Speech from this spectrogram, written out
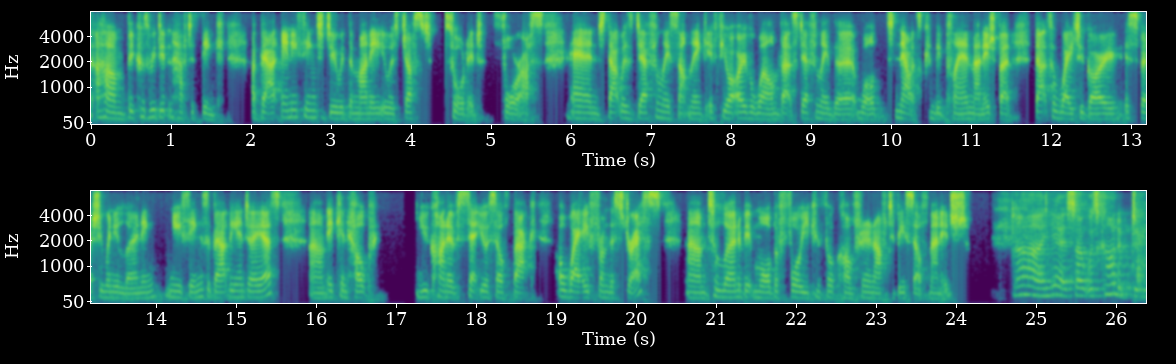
um, because we didn't have to think about anything to do with the money. It was just sorted for us. And that was definitely something, if you're overwhelmed, that's definitely the, well, now it can be plan managed, but that's a way to go, especially when you're learning new things about the NDIS. Um, it can help you kind of set yourself back away from the stress um, to learn a bit more before you can feel confident enough to be self managed. Ah, yeah. So it was kind of de-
